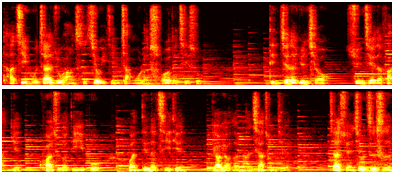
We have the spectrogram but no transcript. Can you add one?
他几乎在入行时就已经掌握了所有的技术：顶尖的运球、迅捷的反应、快速的第一步、稳定的急停、妖娆的篮下终结。在选秀之时，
